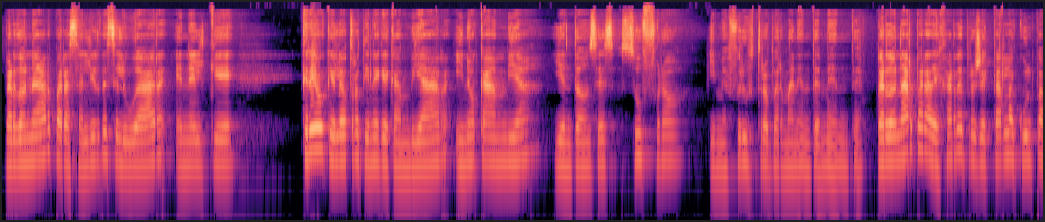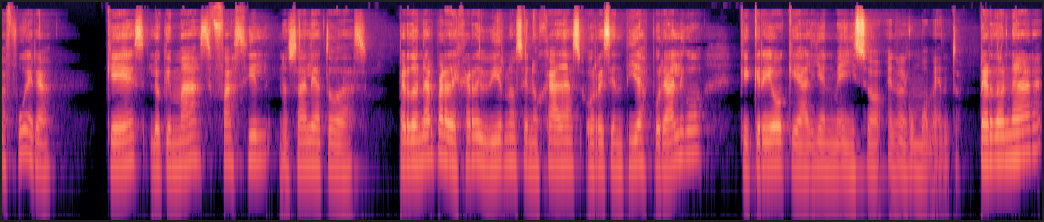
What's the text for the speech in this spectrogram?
Perdonar para salir de ese lugar en el que creo que el otro tiene que cambiar y no cambia y entonces sufro y me frustro permanentemente. Perdonar para dejar de proyectar la culpa afuera que es lo que más fácil nos sale a todas. Perdonar para dejar de vivirnos enojadas o resentidas por algo que creo que alguien me hizo en algún momento. Perdonar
